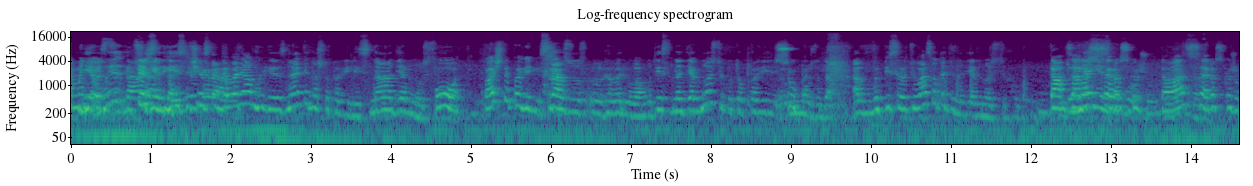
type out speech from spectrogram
а Мені Не, ось мы, ця жінка. если честно говоря, мы знаете на что повелись? На диагностику. О, бачите, повілі. Сразу э, говорю вам, вот если на диагностику, то повелись. Супер. Можно, да. А выписывать у вас вот эти на диагностику? Так, У мене зараз є все знаком- розкажу. Так, все розкажу.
